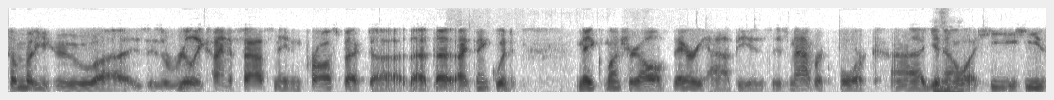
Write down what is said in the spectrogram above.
somebody who uh, is, is a really kind of fascinating prospect uh, that that I think would make Montreal very happy is, is Mavrik Bourque. Uh, you mm-hmm. know, he he's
